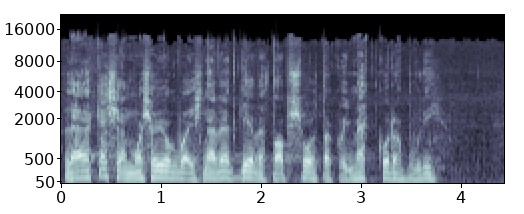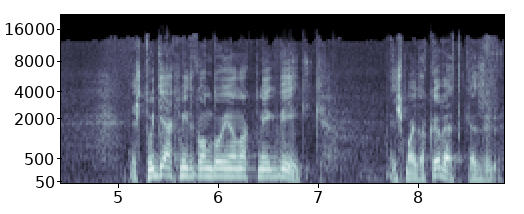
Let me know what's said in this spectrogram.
lelkesen, mosolyogva és nevetgélve tapsoltak, hogy mekkora buli. És tudják, mit gondoljanak még végig? És majd a következő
